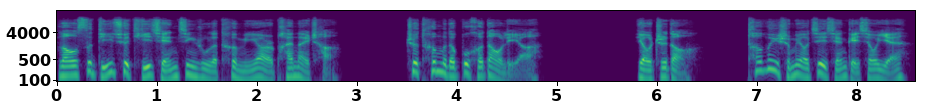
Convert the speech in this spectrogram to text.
老四的确提前进入了特米尔拍卖场，这特么的不合道理啊！要知道，他为什么要借钱给萧炎，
